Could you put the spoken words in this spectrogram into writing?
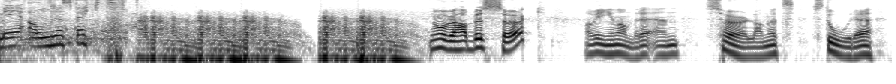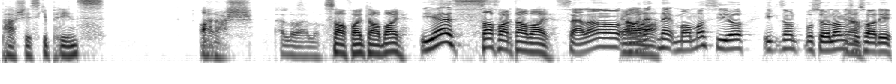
Med all respekt. Nå må vi ha besøk av ingen andre enn Sørlandets store persiske prins Arash. Hello, hello. Safar Tabar. Yes! Safar Tabar. Salam. Ja. Ah, nei, mamma sier ikke sant, På Sørlandet Ja. så sa de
